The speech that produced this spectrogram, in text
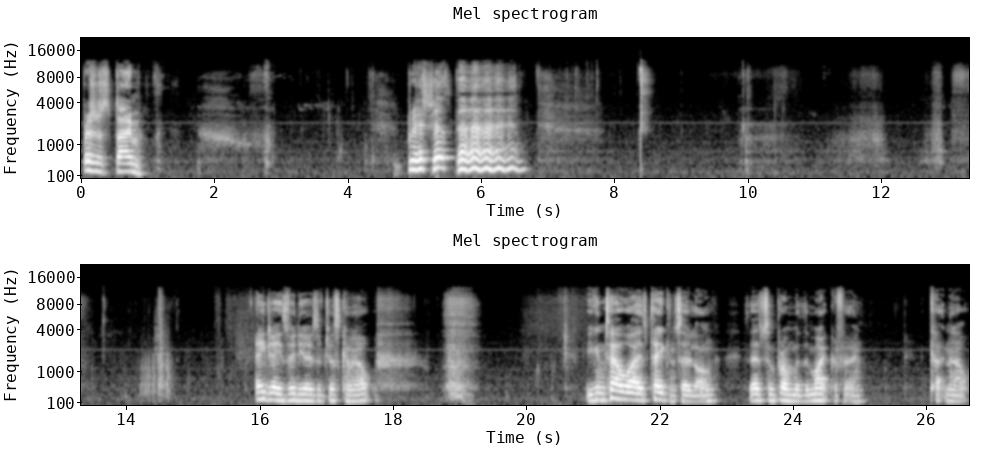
precious time. Precious time. AJ's videos have just come out. You can tell why it's taken so long. There's some problem with the microphone cutting out.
